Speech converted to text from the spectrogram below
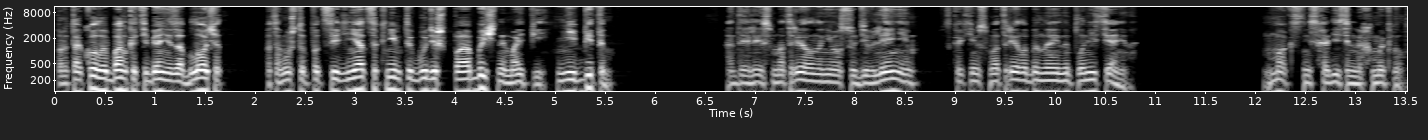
Протоколы банка тебя не заблочат, потому что подсоединяться к ним ты будешь по обычным IP, не битым. Аделия смотрела на него с удивлением, с каким смотрела бы на инопланетянина. Макс нисходительно хмыкнул.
